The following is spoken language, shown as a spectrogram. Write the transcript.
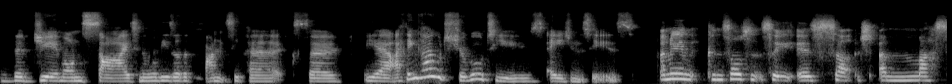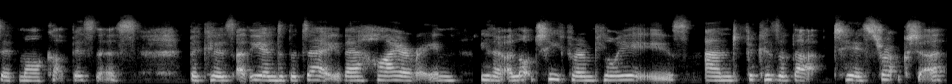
the gym on site and all these other fancy perks. So yeah, I think I would struggle to use agencies. I mean, consultancy is such a massive markup business because at the end of the day, they're hiring, you know, a lot cheaper employees. And because of that tier structure,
